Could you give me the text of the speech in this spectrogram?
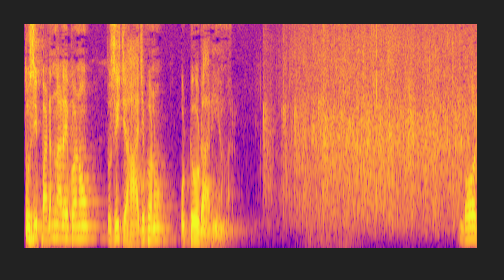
ਤੁਸੀਂ ਪੜਨ ਵਾਲੇ ਬਣੋ, ਤੁਸੀਂ ਜਹਾਜ਼ ਬਣੋ, ਉੱਡੋ ਉਡਾਰੀਆਂ ਮਾਰੋ। ਬਹੁਤ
